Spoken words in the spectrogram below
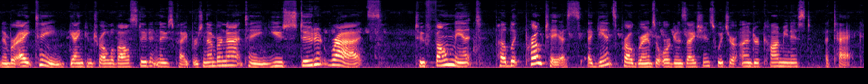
Number 18, gain control of all student newspapers. Number 19, use student rights to foment public protests against programs or organizations which are under communist attack.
